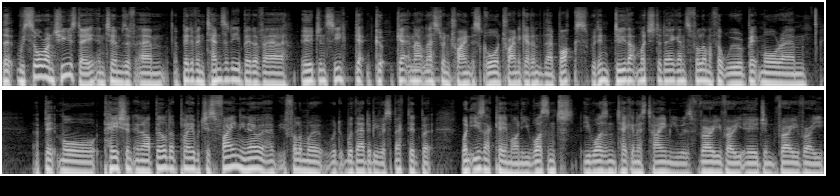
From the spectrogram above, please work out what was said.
that we saw on Tuesday in terms of um, a bit of intensity, a bit of uh, urgency, get, getting out Leicester and trying to score and trying to get into their box. We didn't do that much today against Fulham. I thought we were a bit more. Um, a bit more patient in our build-up play, which is fine. You know, uh, Fulham were, were, were there to be respected, but when Isak came on, he wasn't he wasn't taking his time. He was very very urgent, very very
